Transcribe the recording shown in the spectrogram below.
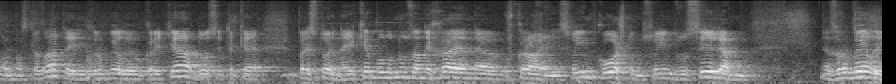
можна сказати, і зробили укриття досить таке пристойне, яке було ну, занехаяне вкрай і своїм коштом, своїм зусиллям зробили.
